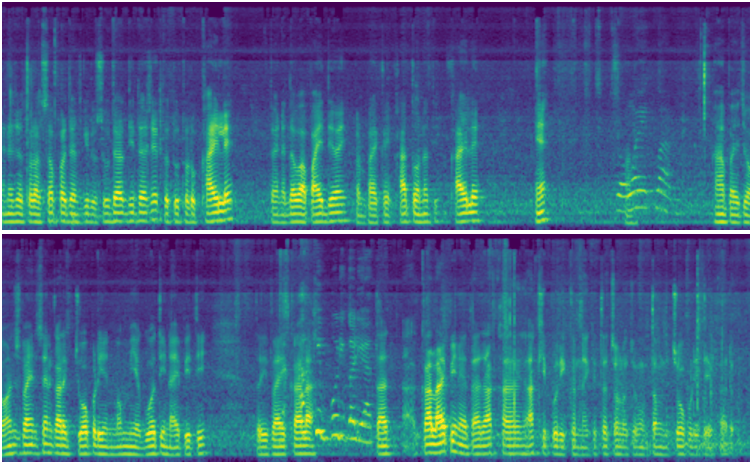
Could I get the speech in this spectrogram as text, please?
એને જો થોડાક સફરજન કીધું સુધારી દીધા છે તો તું થોડુંક ખાઈ લે તો એને દવા પાઈ દેવાય. પણ ભાઈ કંઈ ખાતો નથી ખાઈ લે. હે? હા. ભાઈ જો હંસભાઈને છે ને કાલે ચોપડી એની મમ્મીએ ગોતીને આપી હતી. તો એ ભાઈ કાલ કાલ આપીને તો આજ આખા આખી પૂરી કરી નાખી. તો ચલો જો હું તમને ચોપડી દેખાડું.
